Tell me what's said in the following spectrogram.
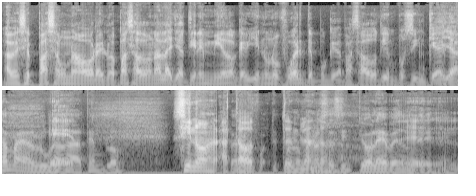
A veces pasa una hora y no ha pasado nada, ya tienen miedo a que viene uno fuerte porque ha pasado tiempo sin que haya. Esta madrugada eh, tembló. Sí, no, ha estado fue- por lo temblando. menos se sintió leve donde, Eh,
